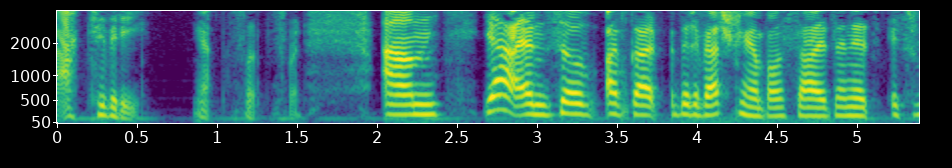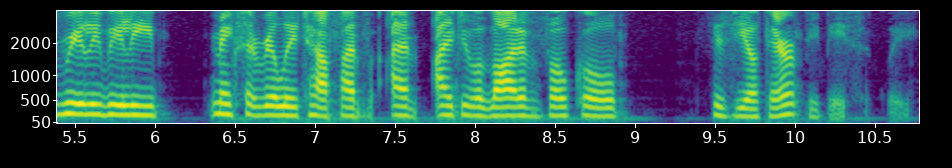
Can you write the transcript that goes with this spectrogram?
activity. Yeah, that's what that's what. Um, yeah, and so I've got a bit of atrophy on both sides, and it's it's really really makes it really tough. I've, I've I do a lot of vocal physiotherapy basically.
